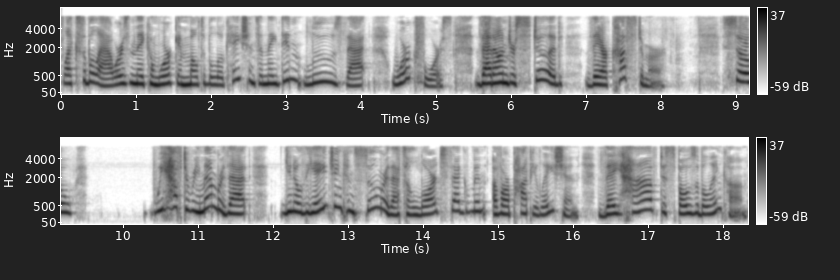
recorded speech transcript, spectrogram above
flexible hours and they can work in multiple locations and they didn't lose that workforce that understood their customer. So we have to remember that you know, the aging consumer, that's a large segment of our population. They have disposable income.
